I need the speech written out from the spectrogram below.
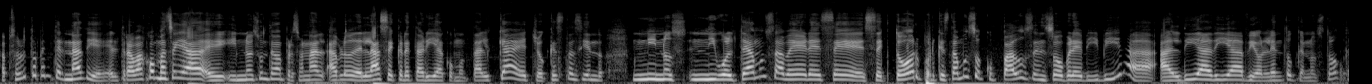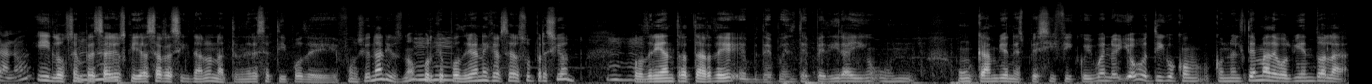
Absolutamente nadie. El trabajo más allá, eh, y no es un tema personal, hablo de la Secretaría como tal, ¿qué ha hecho? ¿Qué está haciendo? Ni nos ni volteamos a ver ese sector porque estamos ocupados en sobrevivir al día a día violento que nos toca, ¿no? Y los empresarios que ya se resignaron a tener ese tipo de funcionarios, ¿no? Porque podrían ejercer su presión, podrían tratar de, de, pues, de pedir ahí un, un cambio en específico. Y bueno, yo digo, con, con el tema de volviendo a, la,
